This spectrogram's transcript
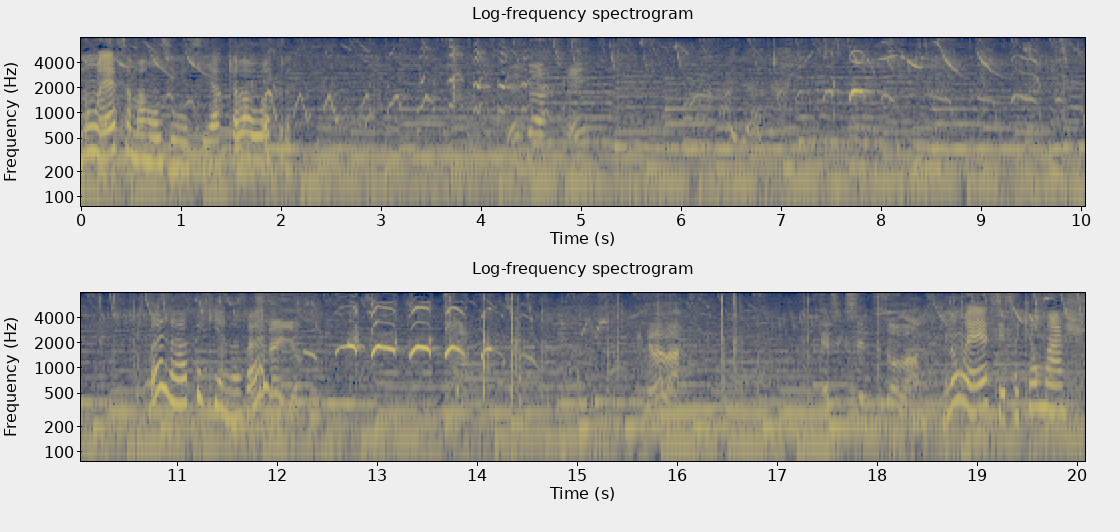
Não é essa marronzinha assim, é aquela outra. Vem cá, vem. Vai lá, pequena, vai. Daí, ó. Essa você isolada. Não é essa, esse aqui é o macho.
